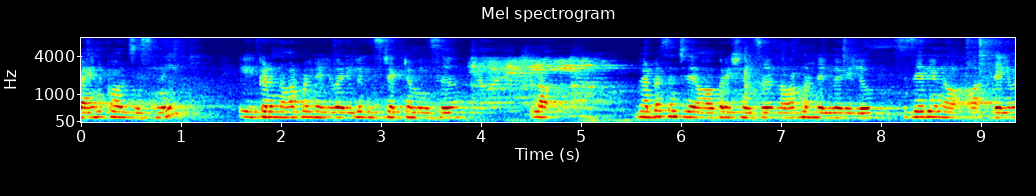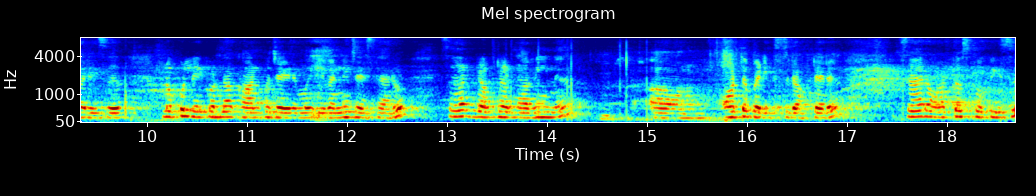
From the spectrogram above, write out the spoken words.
గైనకాలజిస్ట్ని. ఇక్కడ నార్మల్ డెలివరీలు హిస్టెక్టమీస్ గర్భసంచయ ఆపరేషన్స్ నార్మల్ డెలివరీలు సిజేరియన్ డెలివరీస్ uh, నొప్పులు లేకుండా కాన్పు చేయడము ఇవన్నీ చేస్తారు. Sir doctor Naveen um, orthopaedics doctor. Sir arthroscopies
